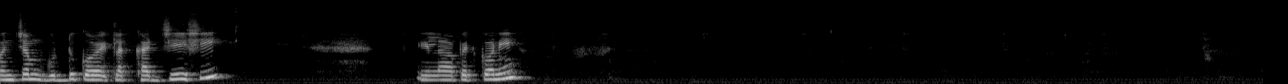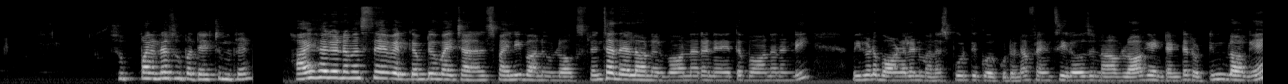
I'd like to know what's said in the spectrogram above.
కొంచెం గుడ్డు ఇట్లా కట్ చేసి ఇలా పెట్టుకొని సూపర్ అంటే సూపర్ టేస్ట్ ఉంది ఫ్రెండ్ హాయ్ హలో నమస్తే. Welcome to my channel smiley Banu blogs friends అందరూ ఎలా ఉన్నారు? బాగున్నారా? నేనైతే బాగున్నానండి. మీరు కూడా బాగుండాలని మనస్ఫూర్తి కోరుకుంటున్నా. ఫ్రెండ్స్ ఈరోజు నా వ్లాగ్ ఏంటంటే రొటీన్ వ్లాగే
